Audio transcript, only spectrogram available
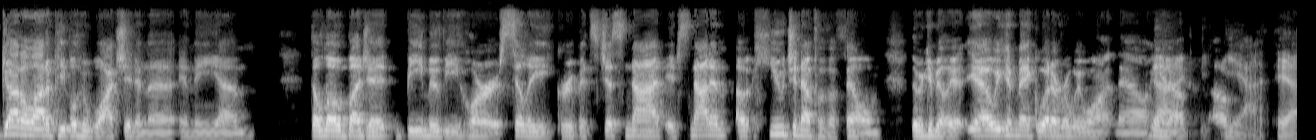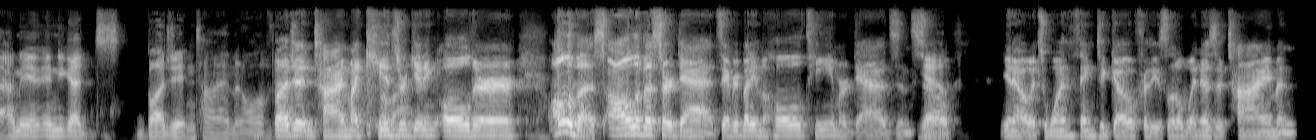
got a lot of people who watch it in the in the um the low budget B movie horror silly group. It's just not. It's not a, a huge enough of a film that we could be like, yeah, we can make whatever we want now. you yeah, know? So- yeah, yeah. I mean, and you got budget and time and all of that. budget and time. My kids are getting older. All of us, all of us are dads. Everybody in the whole team are dads, and so Yeah. you know, it's one thing to go for these little windows of time and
